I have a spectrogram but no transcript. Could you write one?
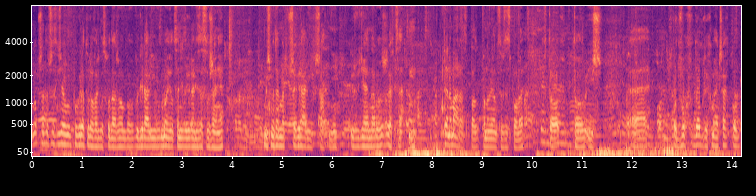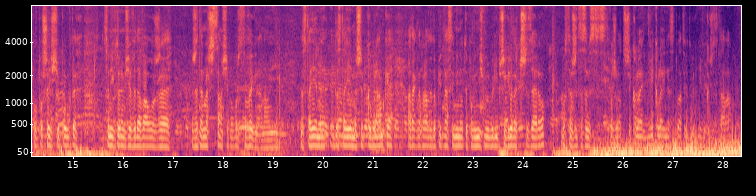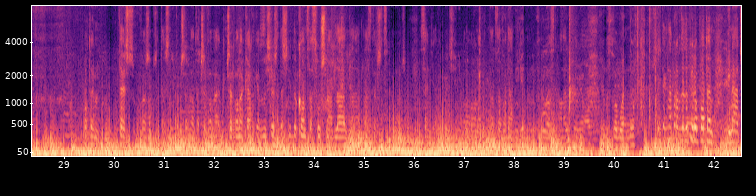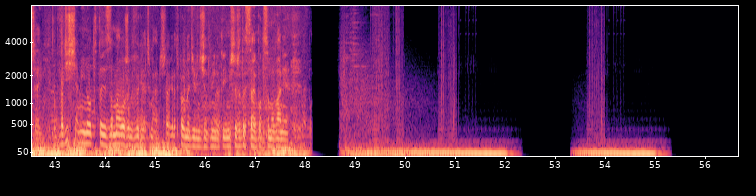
No przede wszystkim chciałbym pogratulować gospodarzom, bo wygrali, w mojej ocenie wygrali zasłużenie. Myśmy ten mecz przegrali w szatni. Już widziałem na rozgrzewce ten maraz pa- panujący w zespole. W to, to iż e, po dwóch dobrych meczach, po, po, po sześciu punktach, co niektórym się wydawało, że, że ten mecz sam się po prostu wygra. No i dostajemy, dostajemy szybko bramkę, a tak naprawdę do 15 minuty powinniśmy byli przegrywać 3-0, bo Stężyca sobie stworzyła trzy dwie kolejne sytuacje, których nie wykorzystała. Potem też uważam, że też niepotrzebna ta czerwona, czerwona kartka. Myślę, że też nie do końca słuszna dla, dla, dla Starzycy, ponieważ sędzia w ogóle dzisiaj nie polował nad, nad zawodami w jedną lub w drugą stronę, popełniał mnóstwo błędów. No i tak naprawdę dopiero potem inaczej. 20 minut to jest za mało, żeby wygrać mecz. Trzeba grać pełne 90 minut i myślę, że to jest całe podsumowanie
